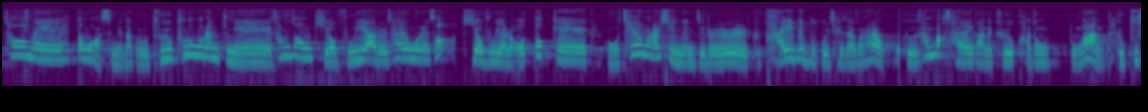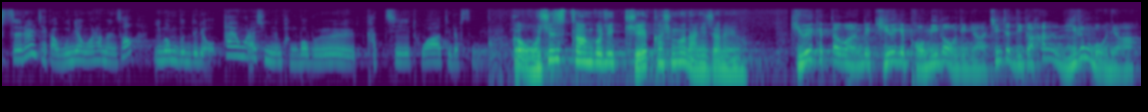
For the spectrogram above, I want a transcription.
처음에 했던 것 같습니다. 그리고 교육 프로그램 중에 삼성 기업 VR을 사용을 해서 기업 VR을 어떻게 어, 체험을 할 수 있는지를 그 가이드북을 제작을 하였고 그 3박 4일간의 교육 과정 동안 그 부스를 제가 운영을 하면서 임원분들이 어- 사용을 할 수 있는 방법을 같이 도와드렸습니다. 그러니까 어시스트 한 거지 기획하신 건 아니잖아요. 기획했다고 하는데 기획의 범위가 어디냐 진짜 네가 한 일은 뭐냐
